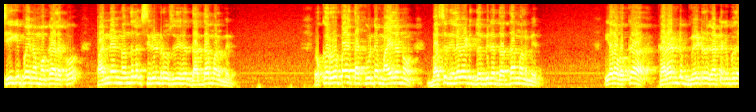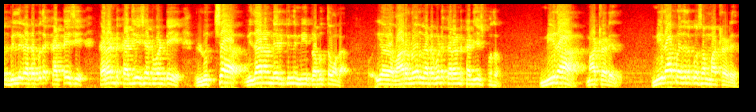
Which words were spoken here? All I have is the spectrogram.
సీగిపోయిన ముఖాలకు పన్నెండు వందలకు సిలిండర్ వసూలు చేసే దద్దమ్మలు మీరు. ఒక్క రూపాయి తక్కువ ఉంటే మైలను బస్సు నిలబెట్టి దొబ్బిన దద్దమ్మలు మీరు. ఇలా ఒక్క కరెంటు మీటర్ కట్టకపోతే బిల్లు కట్టకపోతే కట్టేసి కరెంటు కట్ చేసేటువంటి లుచ్చ విధానం నేర్పింది మీ ప్రభుత్వంలో. ఇక వారం రోజులు కట్టకుండా కరెంటు కట్ చేసిపోతాం మీరా మాట్లాడేది? మీరా ప్రజల కోసం మాట్లాడేది?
